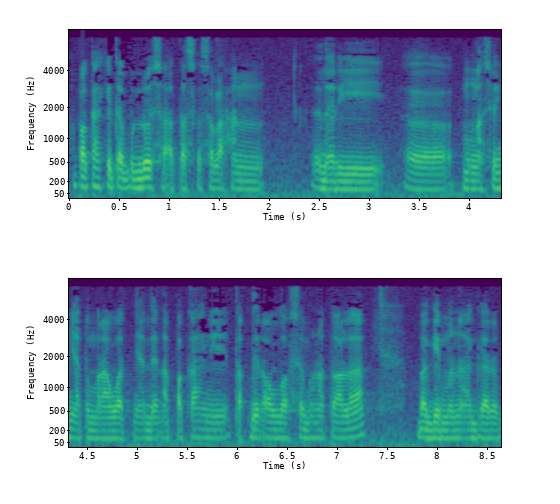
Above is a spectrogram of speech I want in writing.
apakah kita berdosa atas kesalahan dari uh, mengasuhnya atau merawatnya dan apakah ini takdir Allah Subhanahu wa taala bagaimana agar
